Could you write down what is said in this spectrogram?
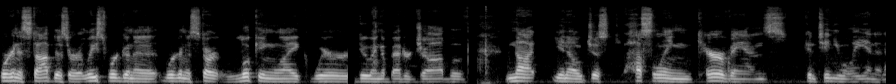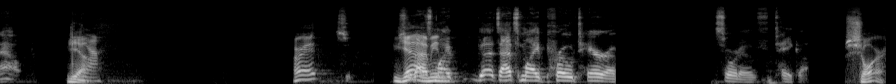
we're going to stop this or at least we're going to we're going to start looking like we're doing a better job of not you know just hustling caravans continually in and out yeah. All right. So yeah, I that's mean, my that's, that's my pro tariff sort of take on. Sure.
